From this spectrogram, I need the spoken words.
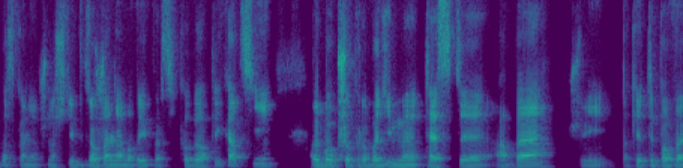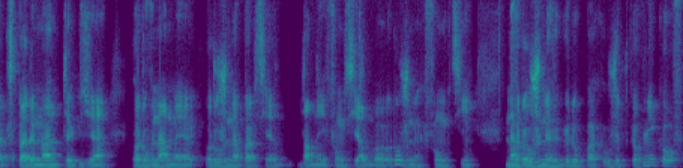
bez konieczności wdrożenia nowej wersji kodu aplikacji, albo przeprowadzimy testy AB, czyli takie typowe eksperymenty, gdzie porównamy różne wersje danej funkcji albo różnych funkcji na różnych grupach użytkowników.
